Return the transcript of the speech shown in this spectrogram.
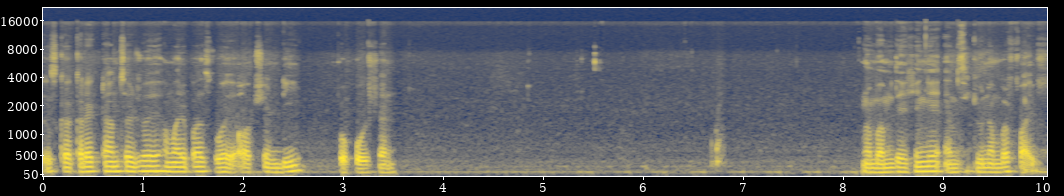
तो इसका करेक्ट आंसर जो है हमारे पास, वो है ऑप्शन डी प्रोपोर्शन अब हम देखेंगे M C Q number five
